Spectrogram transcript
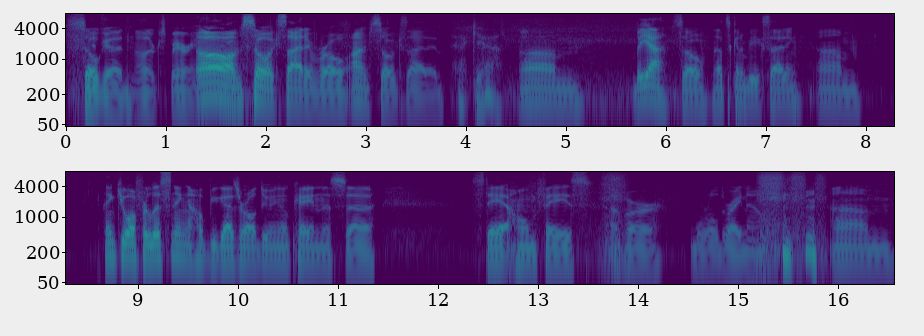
so It's good. Another experience. Oh, bro. I'm so excited, bro. I'm so excited. Heck yeah. Um, but yeah, so that's gonna be exciting. Um, thank you all for listening. I hope you guys are all doing okay in this uh, stay-at-home phase of our world right now. um,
